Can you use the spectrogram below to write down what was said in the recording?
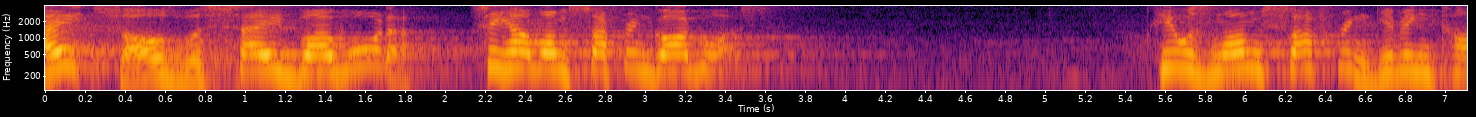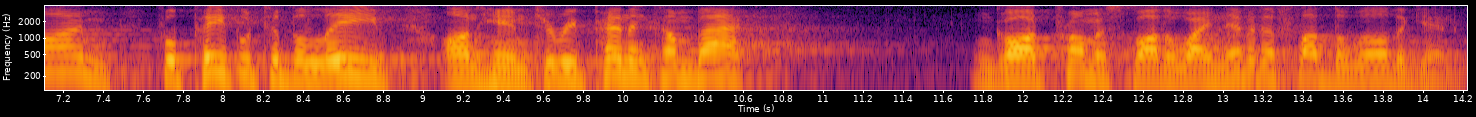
eight souls, were saved by water. See how long suffering God was? He was long suffering, giving time for people to believe on Him, to repent and come back. And God promised, by the way, never to flood the world again.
